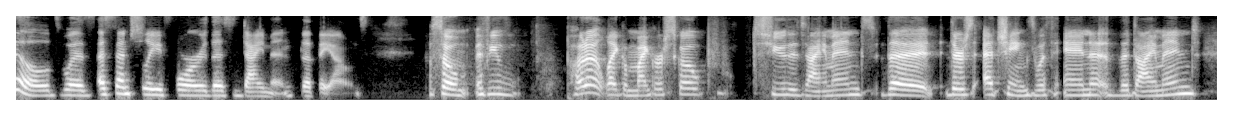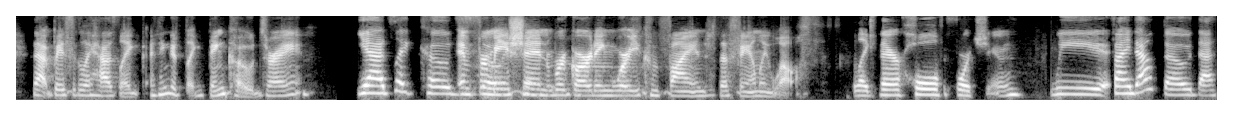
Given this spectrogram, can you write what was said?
killed was essentially for this diamond that they owned. So if you put a like a microscope to the diamond, the there's etchings within the diamond that basically has like I think it's like bank codes, right? Yeah, it's like codes. Information can- regarding where you can find the family wealth. like their whole fortune. We find out though that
